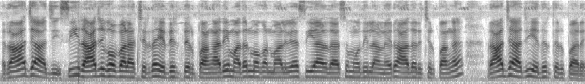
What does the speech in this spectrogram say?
ராஜாஜி சி. ராஜகோபாலாச்சாரி தான் எதிர்த்திருப்பாங்க. அதே மதன் மோகன் மாலவியா சி. ஆர். தாஸ் மோதிலால் நேரு ஆதரிச்சிருப்பாங்க. ராஜாஜி எதிர்த்திருப்பார்.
